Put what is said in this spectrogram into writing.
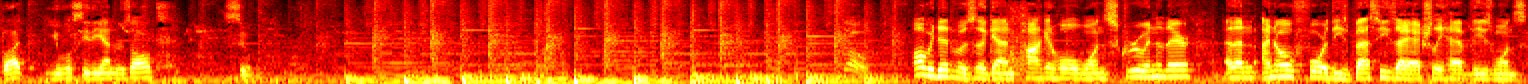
but you will see the end result soon. All we did was again pocket hole one screw into there. And then I know for these Besseys, I actually have these ones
